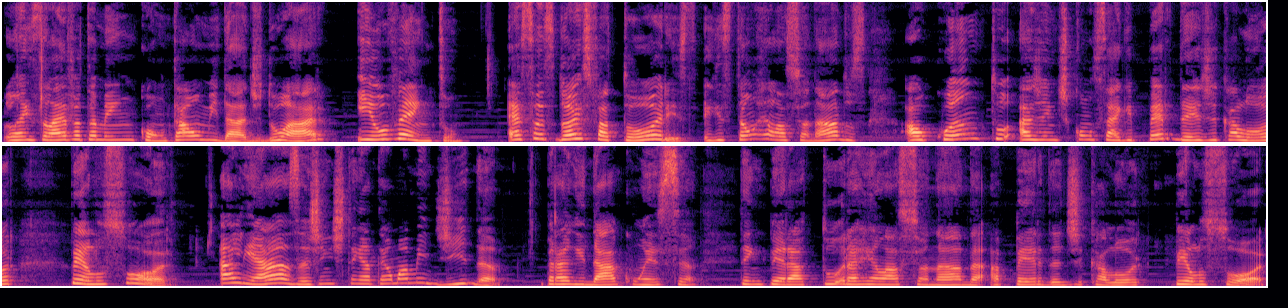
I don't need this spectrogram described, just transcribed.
mas leva também em conta a umidade do ar e o vento. Esses dois fatores estão relacionados ao quanto a gente consegue perder de calor pelo suor. Aliás, a gente tem até uma medida para lidar com essa temperatura relacionada à perda de calor pelo suor.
